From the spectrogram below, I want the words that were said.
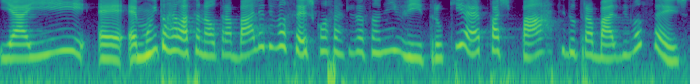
E aí é, é muito relacionar o trabalho de vocês com a fertilização in vitro, que é faz parte do trabalho de vocês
